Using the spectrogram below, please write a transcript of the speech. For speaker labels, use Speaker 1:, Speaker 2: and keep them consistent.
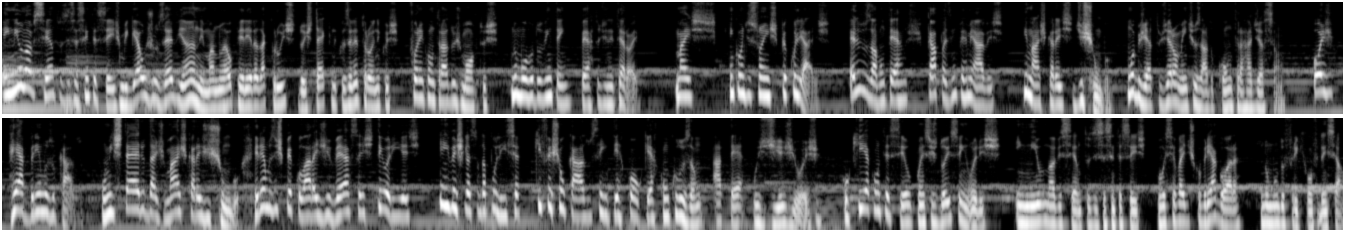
Speaker 1: Em 1966, Miguel José Viana e Manuel Pereira da Cruz, dois técnicos eletrônicos, foram encontrados mortos no Morro do Vintém, perto de Niterói. Mas em condições peculiares. Eles usavam ternos, capas impermeáveis e máscaras de chumbo, um objeto geralmente usado contra a radiação. Hoje, reabrimos o caso. O mistério das máscaras de chumbo. Iremos especular as diversas teorias e a investigação da polícia que fechou o caso sem ter qualquer conclusão até os dias de hoje. O que aconteceu com esses dois senhores em 1966? Você vai descobrir agora no Mundo Freak Confidencial.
